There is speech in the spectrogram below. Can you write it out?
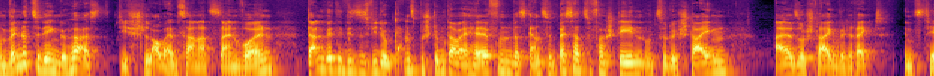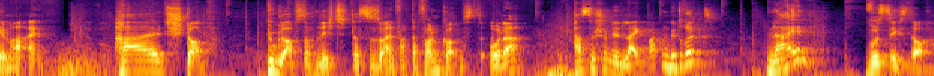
Und wenn du zu denen gehörst, die schlau beim Zahnarzt sein wollen, dann wird dir dieses Video ganz bestimmt dabei helfen, das Ganze besser zu verstehen und zu durchsteigen. Also steigen wir direkt ins Thema ein. Halt, stopp! Du glaubst doch nicht, dass du so einfach davon kommst, oder? Hast du schon den Like-Button gedrückt? Nein? Wusste ich's doch.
